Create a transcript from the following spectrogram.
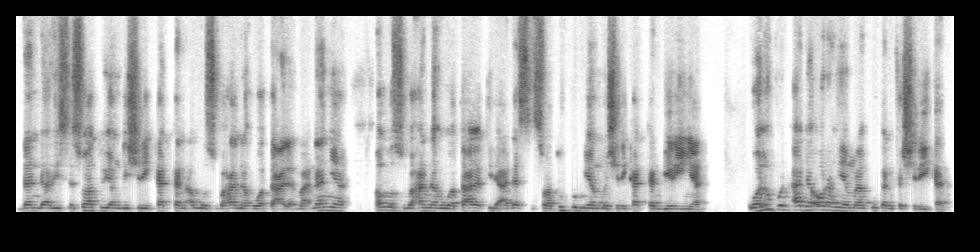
dan dari sesuatu yang disyirikatkan Allah Subhanahu wa taala. Maknanya Allah Subhanahu wa taala tidak ada sesuatu pun yang mensyirikatkan dirinya. Walaupun ada orang yang melakukan kesyirikan,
